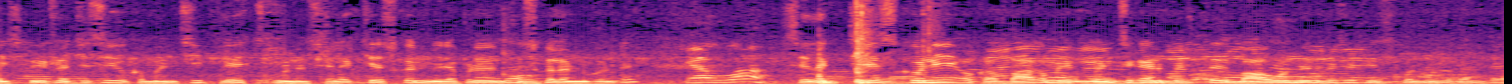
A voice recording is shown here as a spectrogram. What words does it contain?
ఈ స్వీట్లు వచ్చేసి ఒక మంచి ప్లేస్ మనం సెలెక్ట్ చేసుకొని మీరు ఎప్పుడైనా తీసుకోవాలనుకుంటే సెలెక్ట్ చేసుకొని ఒక బాగా మీకు మంచిగా అనిపిస్తే బాగుంది అనిపిస్తే తీసుకోండి. ఎందుకంటే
